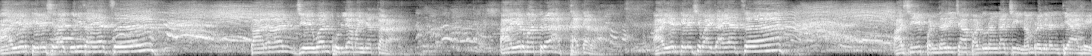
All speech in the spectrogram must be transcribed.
आयर केल्याशिवाय कोणी जायचं? कारण जेवण पुढल्या महिन्यात करा. आयर मात्र आत्ता करा. आयर केल्याशिवाय जायचं अशी पंढरीच्या पांडुरंगाची नम्र विनंती आहे.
